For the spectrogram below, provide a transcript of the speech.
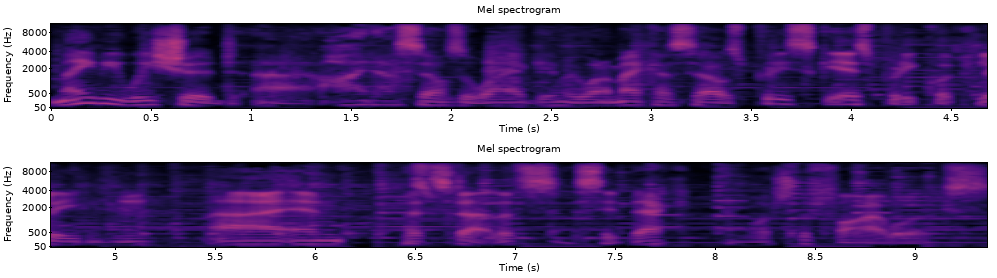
maybe we should uh, hide ourselves away again. We want to make ourselves pretty scarce pretty quickly. Uh, and let's start. Let's sit back and watch the fireworks.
